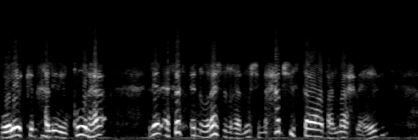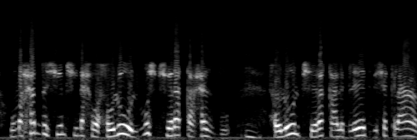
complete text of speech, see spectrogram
ولكن خليني نقولها للأسف أنه راشد الغنوشي ما حبش يستوعب المرحلة هذه وما حبش يمشي نحو حلول مش باش يرقع حزبه حلول باش يرقع البلاد بشكل عام.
